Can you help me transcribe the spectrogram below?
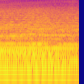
good.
